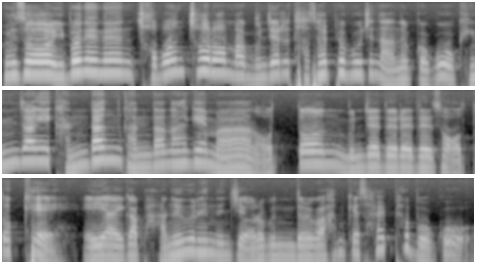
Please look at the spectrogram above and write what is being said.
그래서 이번에는 저번처럼 막 문제를 다 살펴보진 않을 거고 굉장히 간단 간단하게만 어떤 문제들에 대해서 어떻게 AI가 반응을 했는지 여러분들과 함께 살펴보고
